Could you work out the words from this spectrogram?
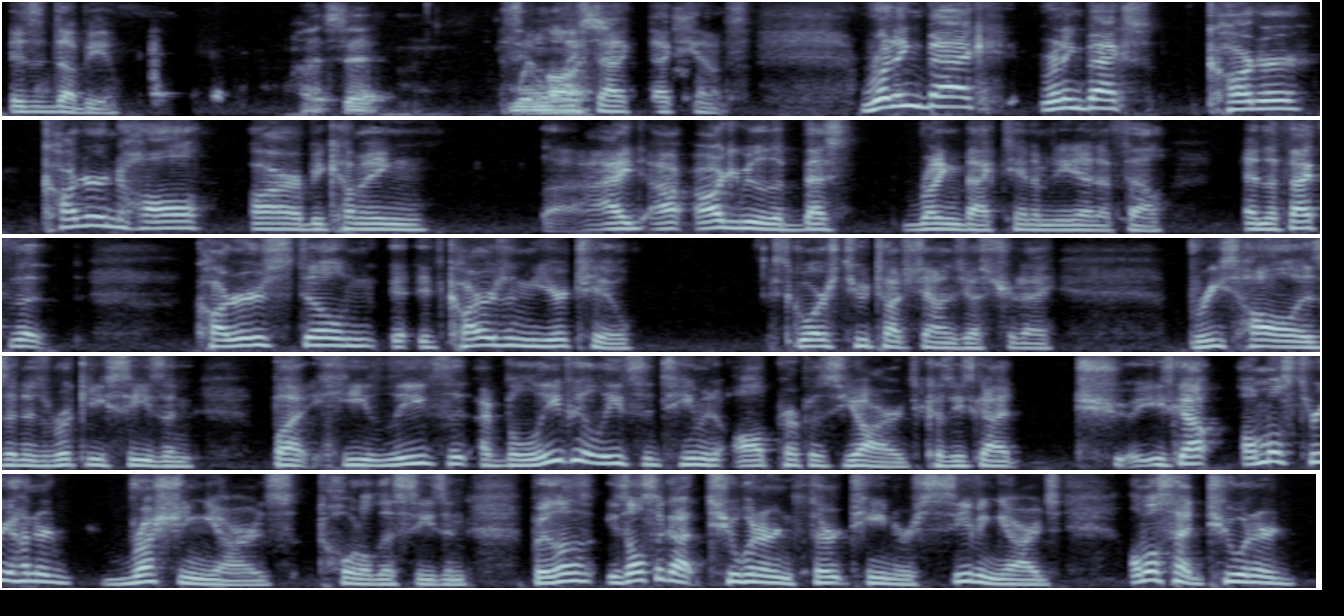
is a W. That's it. Win loss. Stat that counts. Running back, running backs, Carter, Carter and Hall are becoming, I, I arguably the best running back tandem in the NFL. And the fact that Carter's still, it, Carter's in year two, scores two touchdowns yesterday. Breece Hall is in his rookie season, but he leads. I believe he leads the team in all-purpose yards because he's got he's got almost 300 rushing yards total this season, but he's also got 213 receiving yards. Almost had 200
